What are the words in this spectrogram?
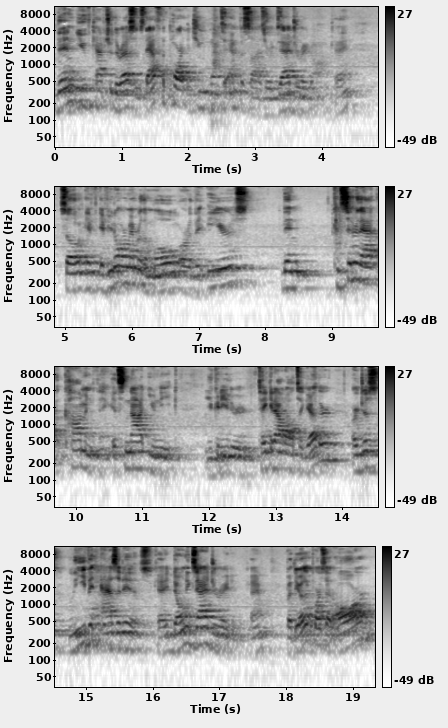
then you've captured their essence. That's the part that you want to emphasize or exaggerate on, okay? So if, if you don't remember the mole or the ears, then consider that a common thing. It's not unique. You could either take it out altogether or just leave it as it is. Okay, don't exaggerate it. Okay, but the other parts that are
